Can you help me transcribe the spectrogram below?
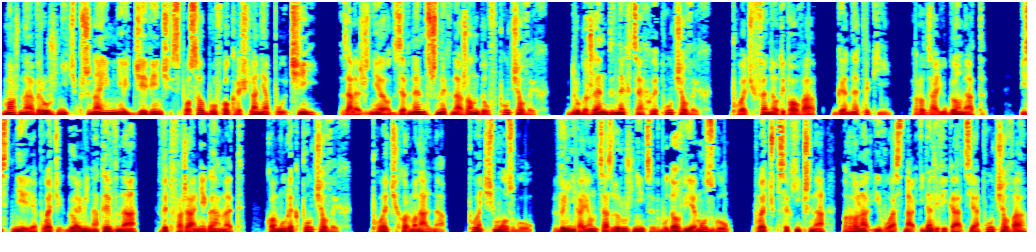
Można wyróżnić przynajmniej dziewięć sposobów określania płci, zależnie od zewnętrznych narządów płciowych, drugorzędnych cechy płciowych, płeć fenotypowa, genetyki, rodzaju gonad, istnieje płeć germinatywna, wytwarzanie gamet, komórek płciowych, płeć hormonalna, płeć mózgu, wynikająca z różnic w budowie mózgu, płeć psychiczna, rola i własna identyfikacja płciowa,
